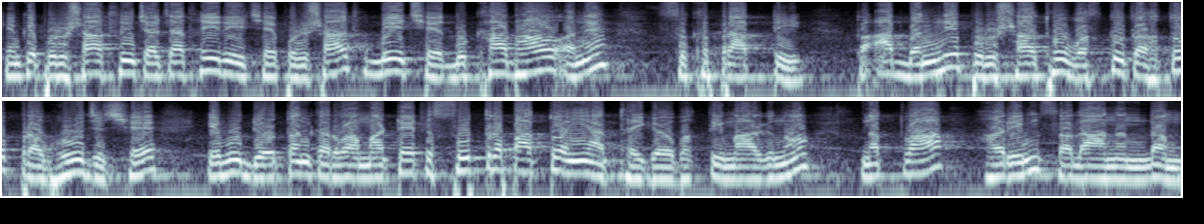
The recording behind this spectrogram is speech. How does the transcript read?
કેમ કે પુરુષાર્થની ચર્ચા થઈ રહી છે. પુરુષાર્થ બે છે, દુઃખાભાવ અને સુખ પ્રાપ્તિ તો આ બંને પુરુષાર્થો વસ્તુતઃ તો પ્રભુ જ છે એવું દ્યોતન કરવા માટે. એટલે સૂત્રપાત તો અહીંયા જ થઈ ગયો ભક્તિ માર્ગનો. નત્વા હરિમ સદાનંદમ.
